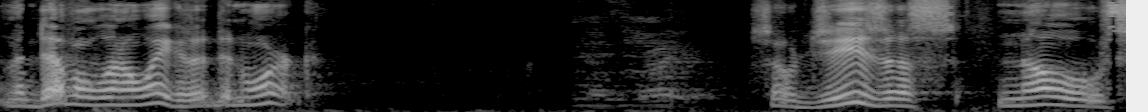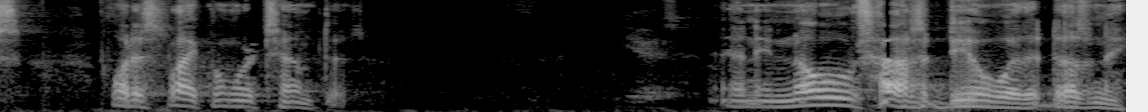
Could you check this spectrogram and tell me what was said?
and the devil went away because it didn't work. So Jesus knows what it's like when we're tempted. And he knows how to deal with it, doesn't he?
